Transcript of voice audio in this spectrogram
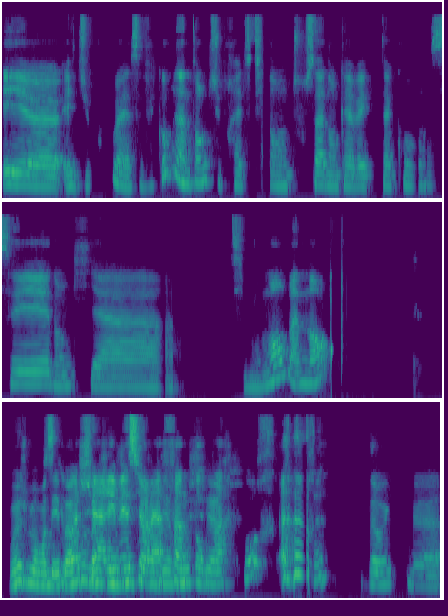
Et, euh, et du coup, ouais, ça fait combien de temps que tu pratiques dans tout ça? Donc, avec, tu as commencé, donc il y a un petit moment maintenant. Moi, je me rendais pas moi, je compte. suis Bah, arrivée sur la fin de ton parcours. Donc, euh,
